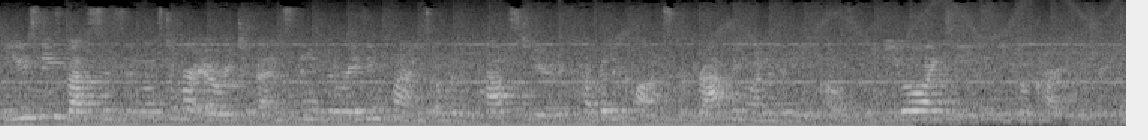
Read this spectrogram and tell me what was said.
We use these buses in most of our outreach events and have been raising funds over the past year to cover the cost of wrapping one of the vehicles with UOIT EcoCar imagery.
